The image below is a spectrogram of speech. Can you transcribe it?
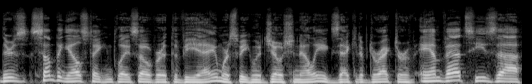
There's something else taking place over at the VA, and we're speaking with Joe Chenelly, executive director of AMVETS. He's uh,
